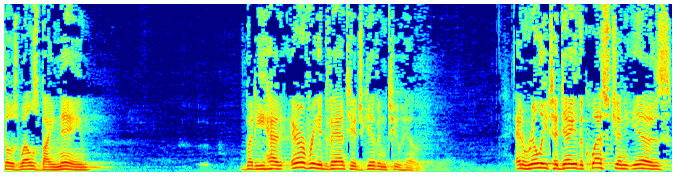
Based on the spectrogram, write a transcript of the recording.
those wells by name. But he had every advantage given to him. And really today the question is,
